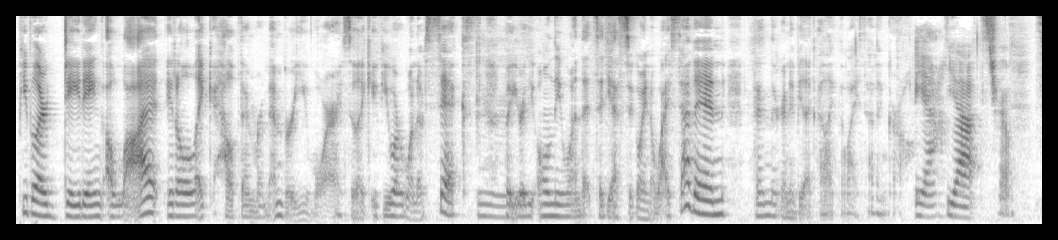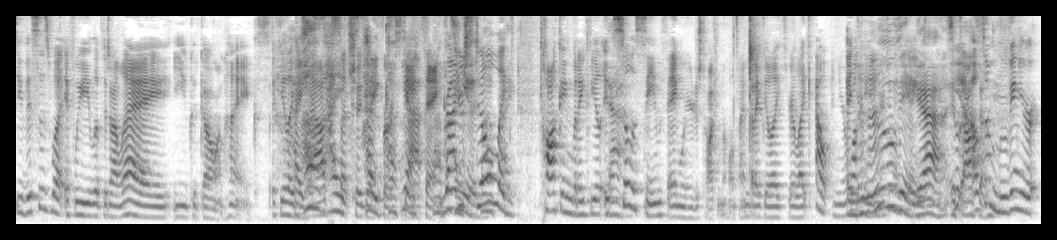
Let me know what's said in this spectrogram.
people are dating a lot, it'll like help them remember you more. So like if you are one of six, Mm. but you're the only one that said yes to going to Y seven, then they're gonna be like, I like the Y seven girl. Yeah, Yeah. it's true. See, this is what if we lived in LA, you could go on hikes. I feel like Hikes. that's Oh, hikes, such a good hikes. first Yeah, thing. Because you're still like hikes. talking, but I feel it's Yeah. still the same thing where you're just talking the whole time. But I feel like you're like out and you're And walking. you're moving. Yeah, So it's also moving, you're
